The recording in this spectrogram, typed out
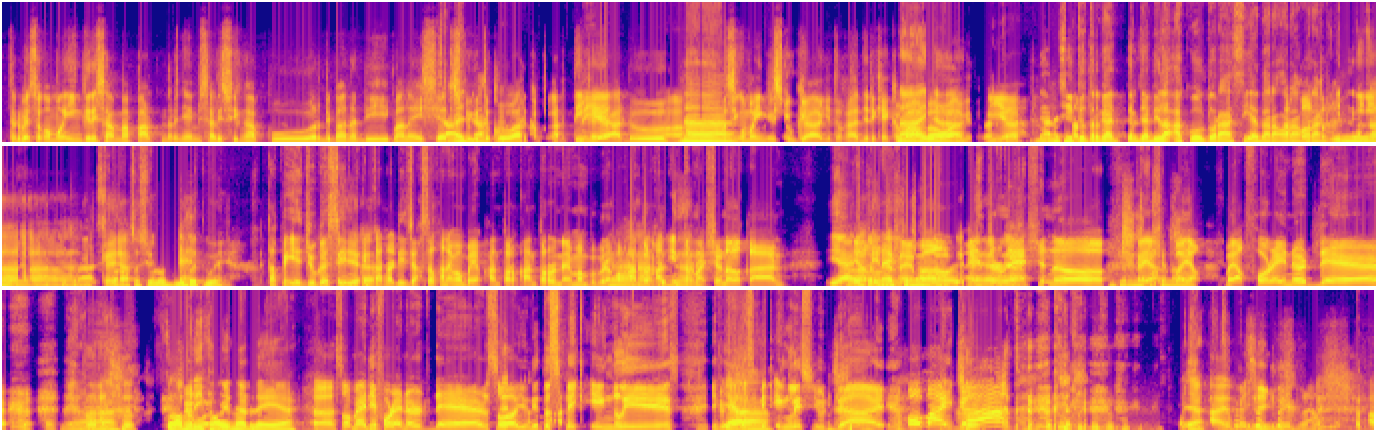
terbiasa ngomong Inggris sama partnernya, misal di Singapura, di mana di Malaysia, terus begitu keluar ke party Iya. kayak aduh. Nah, masih ngomong Inggris juga gitu kan. Jadi kayak ke Nah, bawah-bawah iya. gitu kan. Iya. dari situ terjadilah akulturasi antara orang-orang ini. Ah, Akulturasi kayak- orang sosiologi eh, buat gue. Tapi ya juga sih, Iya. mungkin karena di Jaksel kan emang banyak kantor-kantor dan emang beberapa Nah, kantor kan benar. internasional kan. Iya, Yang international. emang Iya, iya, iya. international. Kayak International. banyak banyak foreigner there. Ya. So many foreigner there. Uh, so many foreigner there. So you need to speak English. If you Yeah. cannot speak English, you die. Oh my god. Ya. Tapi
